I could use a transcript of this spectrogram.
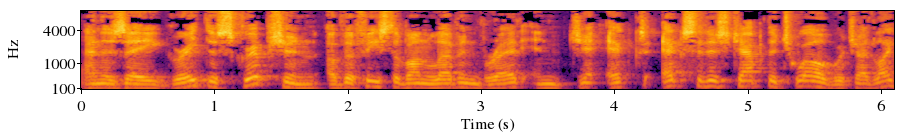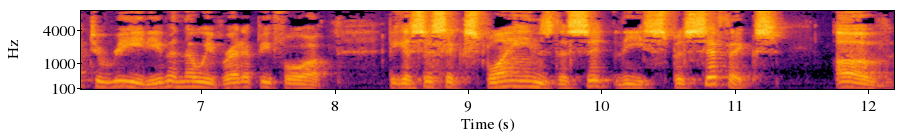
And there's a great description of the Feast of Unleavened Bread in Exodus chapter 12, which I'd like to read, even though we've read it before, because this explains the, the specifics of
